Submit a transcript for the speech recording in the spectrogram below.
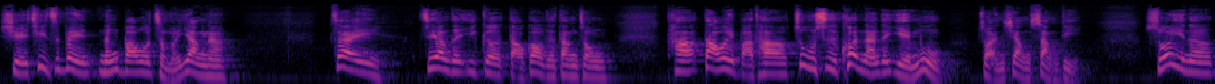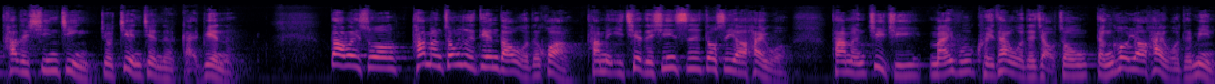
血气之辈能把我怎么样呢？在这样的一个祷告的当中。”他大卫把他注视困难的眼目转向上帝，所以呢，他的心境就渐渐的改变了。大卫说：“他们终日颠倒我的话，他们一切的心思都是要害我。他们聚集埋伏窥探我的脚中，等候要害我的命。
